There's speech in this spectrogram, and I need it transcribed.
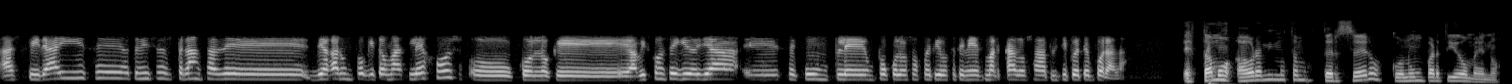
¿Aspiráis eh, o tenéis esperanza de llegar un poquito más lejos o con lo que habéis conseguido ya eh, se cumple un poco los objetivos que teníais marcados a principio de temporada? Estamos, ahora mismo estamos terceros con un partido menos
